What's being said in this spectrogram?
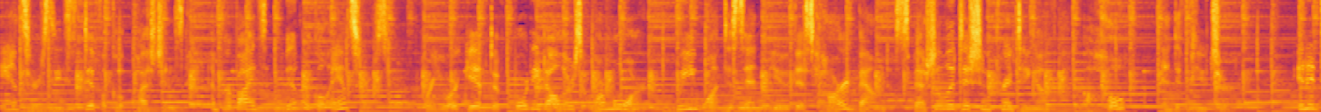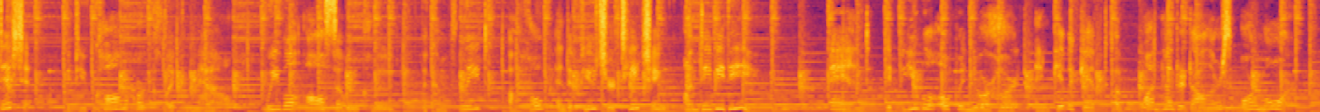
answers these difficult questions and provides biblical answers. For your gift of $40 or more, we want to send you this hardbound special edition printing of A Hope and a Future. In addition, if you call or click now, we will also include the complete A Hope and a Future teaching on DVD. And if you will open your heart and give a gift of $100 or more,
